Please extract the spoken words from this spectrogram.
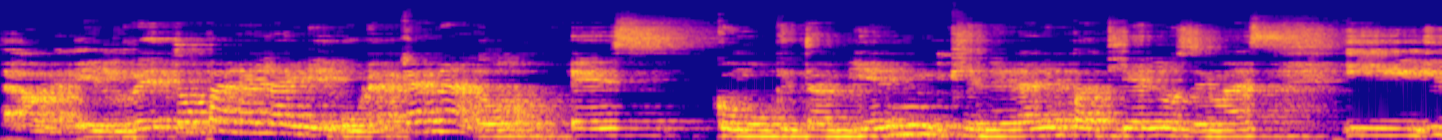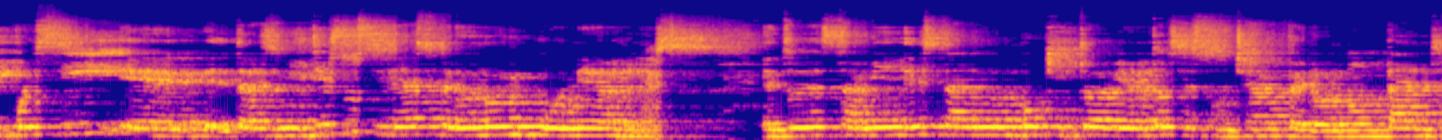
Ahora, el reto para el aire huracanado es como que también generar empatía en los demás y, y pues sí, eh, transmitir sus ideas, pero no imponerlas. Entonces también están un poquito abiertos a escuchar, pero no tanto.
